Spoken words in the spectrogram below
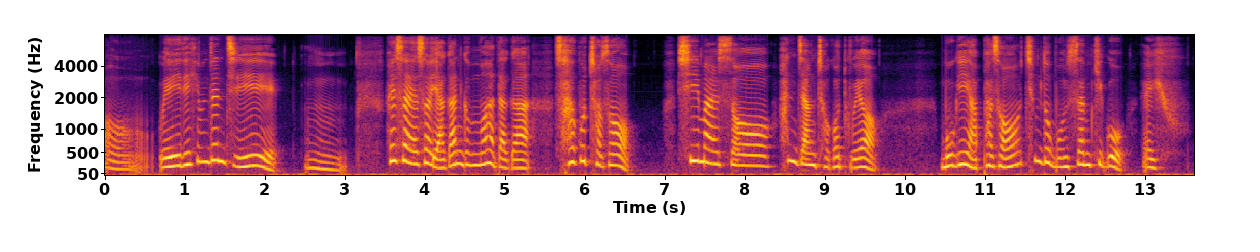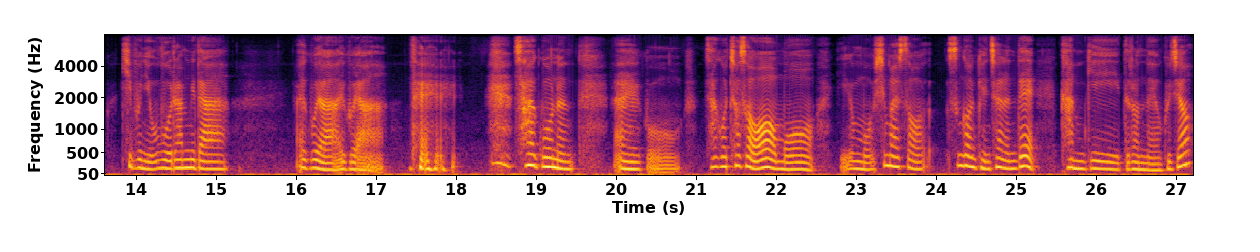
어, 왜 이리 힘든지, 음, 회사에서 야간 근무하다가 사고 쳐서 시말서 한 장 적었고요. 목이 아파서 침도 못 삼키고, 에휴, 기분이 우울합니다. 아이고야, 아이고야. 네. 사고는, 아이고, 사고 쳐서 뭐, 이건 뭐, 심할서 쓴 건 괜찮은데, 감기 들었네요. 그죠?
